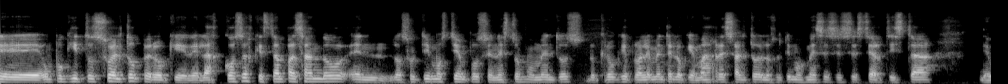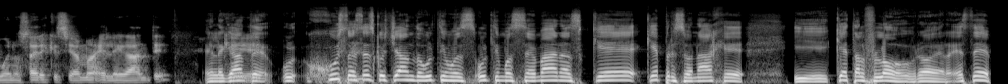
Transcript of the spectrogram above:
eh, un poquito suelto, pero que de las cosas que están pasando en los últimos tiempos, en estos momentos, lo, creo que probablemente lo que más resalto de los últimos meses es este artista de Buenos Aires que se llama Elegante. Elegante, justo está escuchando últimos, últimas semanas, qué, qué personaje y qué tal flow, brother. Este,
